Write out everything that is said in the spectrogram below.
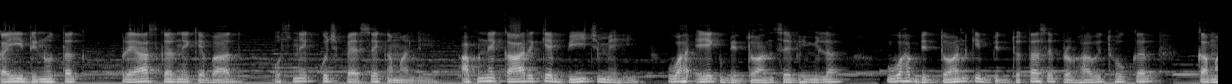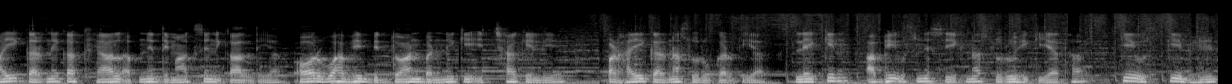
कई दिनों तक प्रयास करने के बाद उसने कुछ पैसे कमा लिए। अपने कार्य के बीच में ही वह एक विद्वान से भी मिला। वह विद्वान की विद्वता से प्रभावित होकर कमाई करने का ख्याल अपने दिमाग से निकाल दिया और वह भी विद्वान बनने की इच्छा के लिए पढ़ाई करना शुरू कर दिया। लेकिन अभी उसने सीखना शुरू ही किया था कि उसकी भेंट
